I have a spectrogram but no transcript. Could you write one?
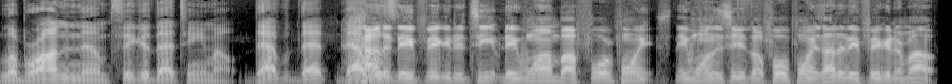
LeBron and them figured that team out. That that that How was did they figure the team? They won by four points. They won the series by four points. How did they figure them out?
